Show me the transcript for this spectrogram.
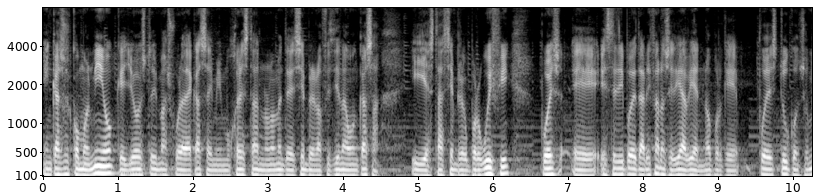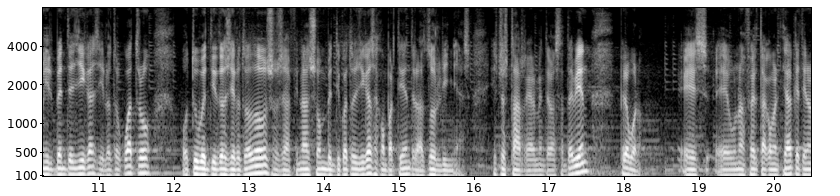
en casos como el mío, que yo estoy más fuera de casa y mi mujer está normalmente siempre en la oficina o en casa y está siempre por wifi, pues eh, este tipo de tarifa no sería bien, ¿no? Porque puedes tú consumir 20 gigas y el otro 4, o tú 22 y el otro 2, o sea, al final son 24 gigas a compartir entre las dos líneas. Esto está realmente bastante bien, pero bueno, es eh, una oferta comercial que tiene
